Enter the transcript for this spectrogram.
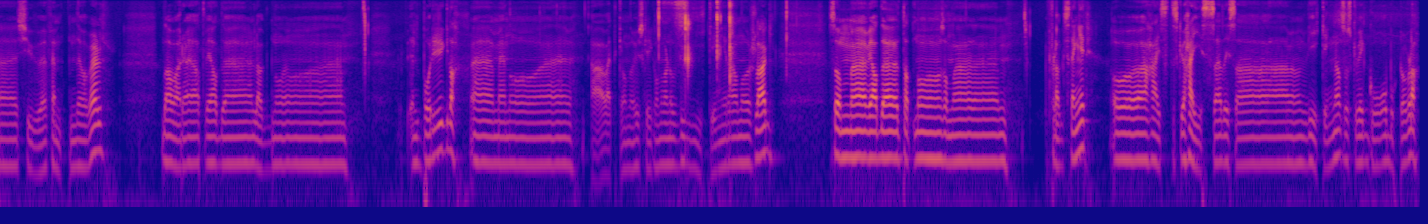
Eh, 2015, det var vel. Da var det at vi hadde lagd noe En borg, da, eh, med noe eh, Jeg vet ikke om du husker ikke om det var noen vikinger av noe slag. Som eh, vi hadde tatt noen sånne eh, flaggstenger. Og heiste, skulle heise disse vikingene, så skulle vi gå bortover, da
